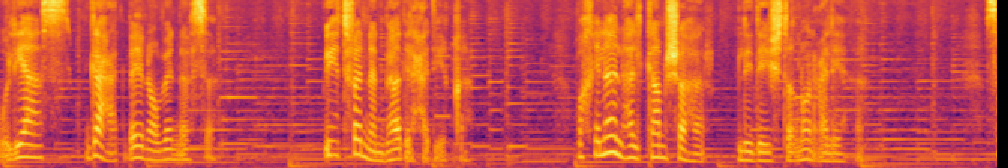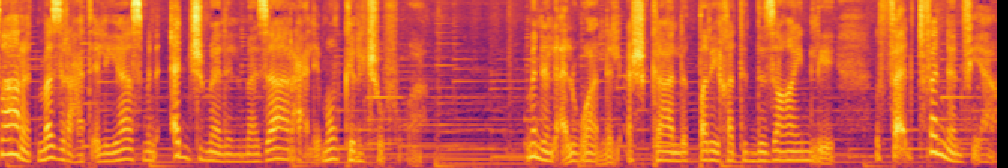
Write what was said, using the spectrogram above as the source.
وإلياس قعد بينه وبين نفسه. ويتفنن بهذه الحديقة. وخلال هالكام شهر اللي دي يشتغلون عليها صارت مزرعة إلياس من أجمل المزارع اللي ممكن تشوفوها. من الألوان للأشكال لطريقة الديزاين اللي تفنن فيها.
